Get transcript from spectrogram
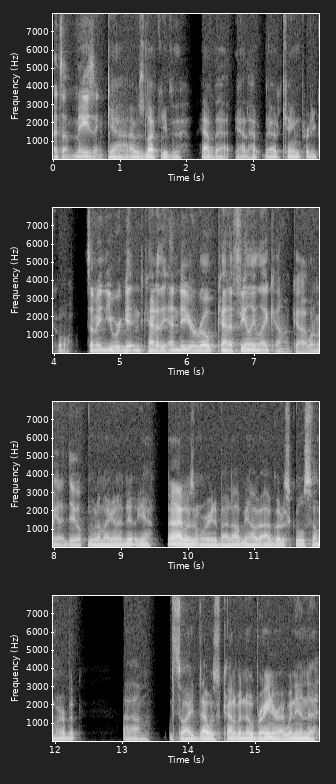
That's amazing. Yeah, I was lucky to have that. Yeah, that, that came pretty cool. So I mean, you were getting kind of the end of your rope, kind of feeling like, oh god, what am I gonna do? what am I going to do? Yeah, I wasn't worried about it. I mean, I'll, I'll go to school somewhere, but um, so I that was kind of a no brainer. I went in to,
